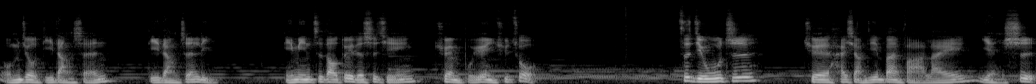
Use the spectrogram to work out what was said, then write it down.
我们就抵挡神，抵挡真理。明明知道对的事情，却不愿意去做，自己无知。却还想尽办法来掩饰，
